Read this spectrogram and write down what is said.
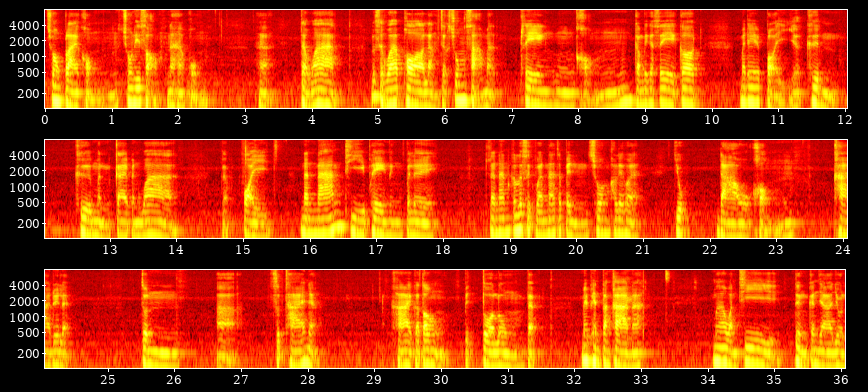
ช่วงปลายของช่วงที่สองนะครับผมฮะแต่ว่ารู้สึกว่าพอหลังจากช่วงสามอะเพลงของกัมเบกาเซ่ก็ไม่ได้ปล่อยเยอะขึ้น คือเหมือนกลายเป็นว่าแบบปล่อยนานๆทีเพลงหนึ่งไปเลย แล้วนั้นก็รู้สึกว่าน่าจะเป็นช่วงเขาเรียกว่ายุค ดาวของค่ายด้วยแหละ จนสุดท้ายเนี่ย ค่ายก็ต้องปิดตัวลงแบบไม่เป็นตังคารนะ เมื่อวันที่หนึ่งกันยายน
